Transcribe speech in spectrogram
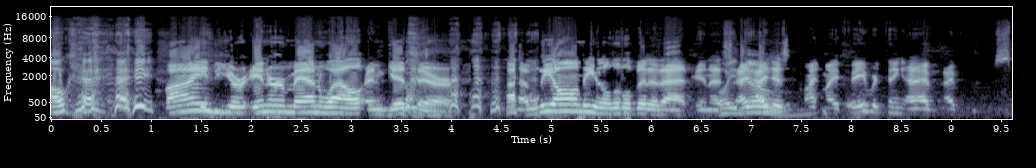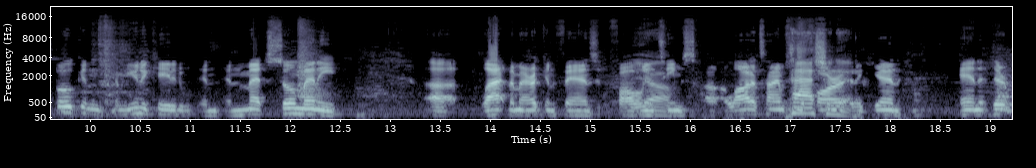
Okay. Find your inner Manuel and get there. Uh, we all need a little bit of that in us. I, I, just, my, my favorite thing, I've, I've spoken, communicated, and, and met so many uh, Latin American fans following yeah. teams a, a, lot of times so far. And again, and they're,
